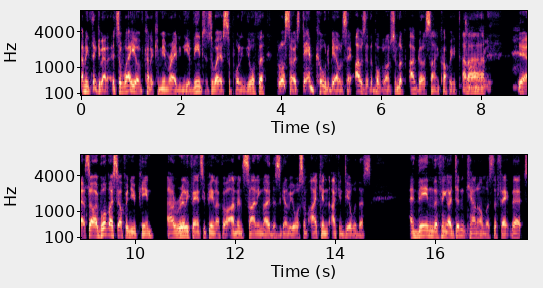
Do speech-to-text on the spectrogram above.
I mean, think about it. It's a way of kind of commemorating the event. It's a way of supporting the author, but also it's damn cool to be able to say, I was at the book launch and look, I've got a signed copy. Ta-da. Totally. Yeah. So I bought myself a new pen, a really fancy pen. I thought I'm in signing mode. This is going to be awesome. I can, I can deal with this. And then the thing I didn't count on was the fact that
